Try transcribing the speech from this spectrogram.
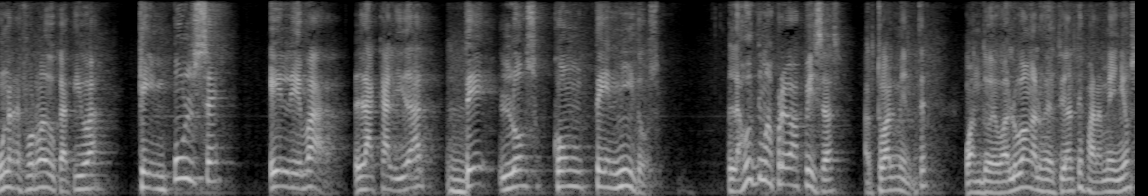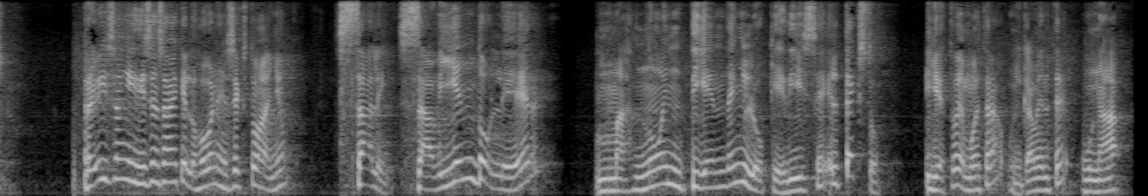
una reforma educativa que impulse elevar la calidad de los contenidos. Las últimas pruebas PISA actualmente cuando evalúan a los estudiantes panameños, revisan y dicen, ¿sabes que los jóvenes de sexto año salen sabiendo leer, mas no entienden lo que dice el texto? Y esto demuestra únicamente una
